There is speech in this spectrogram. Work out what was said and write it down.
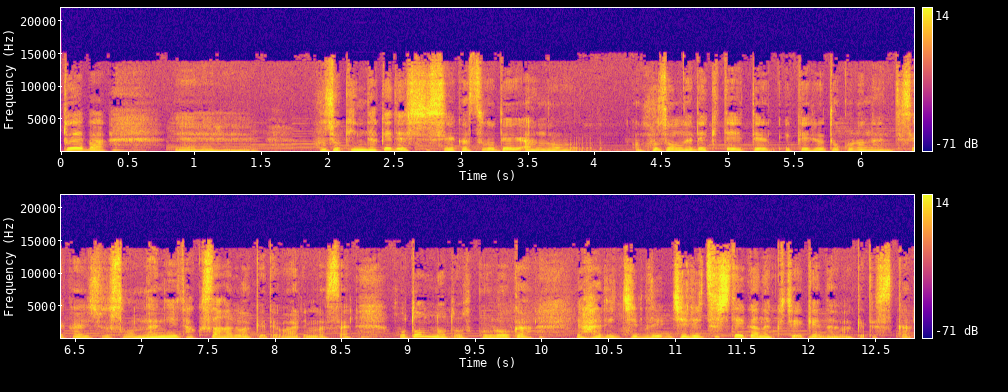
例えば、えー補助金だけで生活をであの保存ができていていけるところなんて世界中そんなにたくさんあるわけではありません。ほとんどのところがやはり自自立していかなくちゃいけないわけですから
